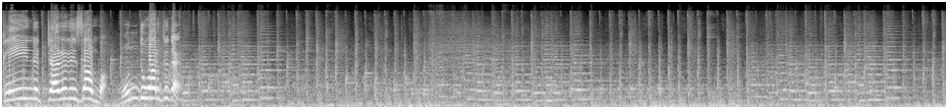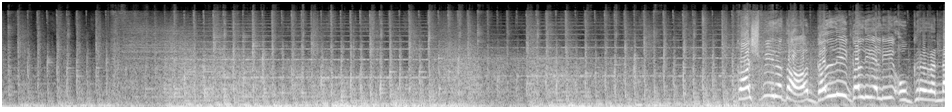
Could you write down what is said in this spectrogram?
ಕ್ಲೀನ್ ಟೆರರಿಸಂ ಮುಂದುವರೆದಿದೆ. ಕಾಶ್ಮೀರದ ಗಲ್ಲಿ ಗಲ್ಲಿಯಲ್ಲಿ ಉಗ್ರರನ್ನ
